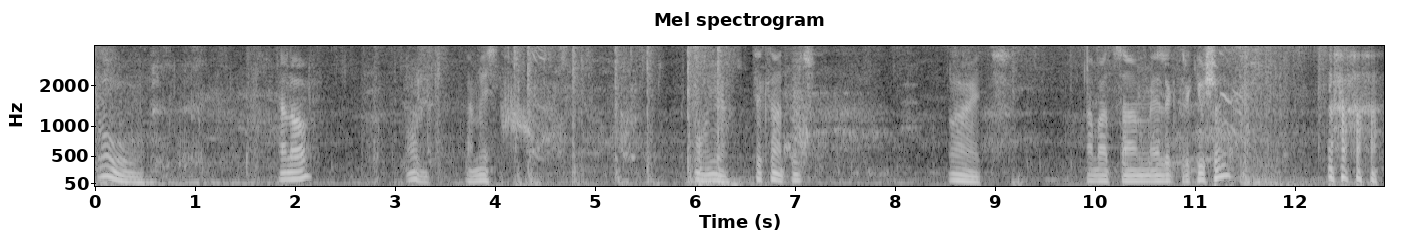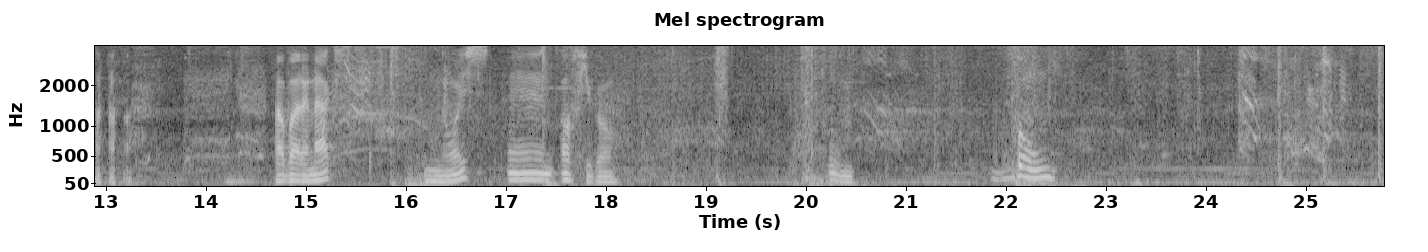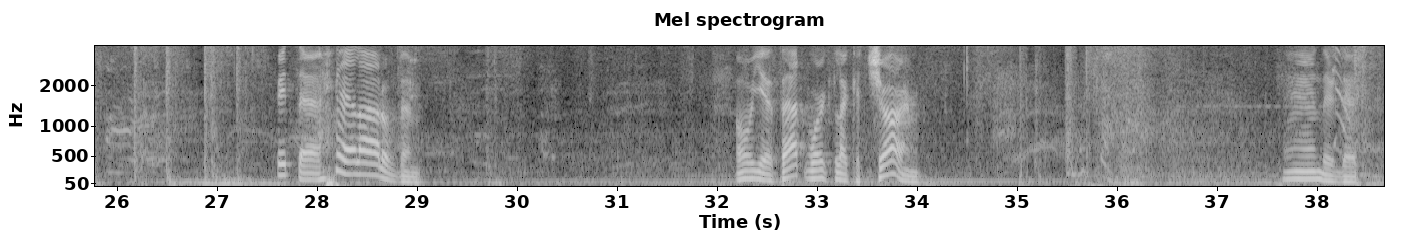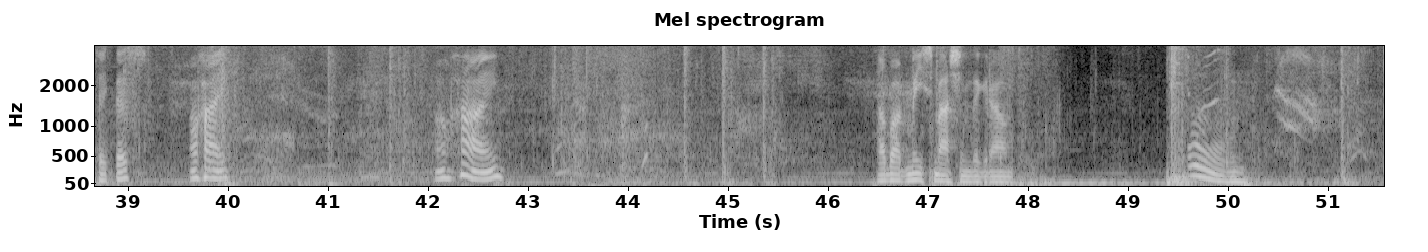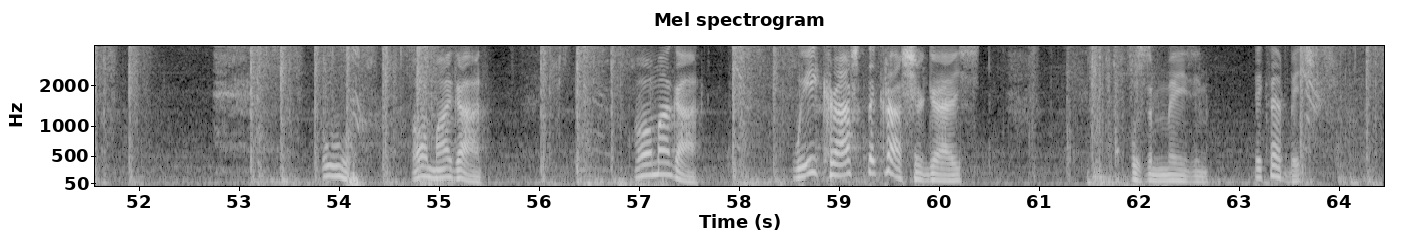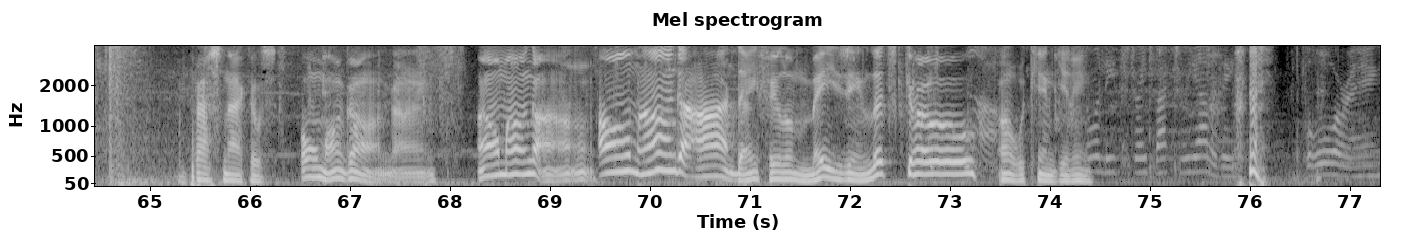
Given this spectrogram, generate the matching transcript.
Oh. Hello? Oh, I missed. Oh yeah, take that, bitch. Alright. How about some electrocution? How about an axe? Noise. And off you go. Boom. Boom. The hell out of them. Oh yeah, that worked like a charm. And they're dead. Take this. Oh, hi. Oh, hi. How about me smashing the ground? Ooh. Ooh. Oh my god. Oh my god. We crushed the crusher, guys. That was amazing. Take that, bitch. Brass knuckles. Oh my god, guys. Oh my god. Oh my god. They feel amazing. Let's go. Oh, we can't get in. Door leads straight back to reality. Boring.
